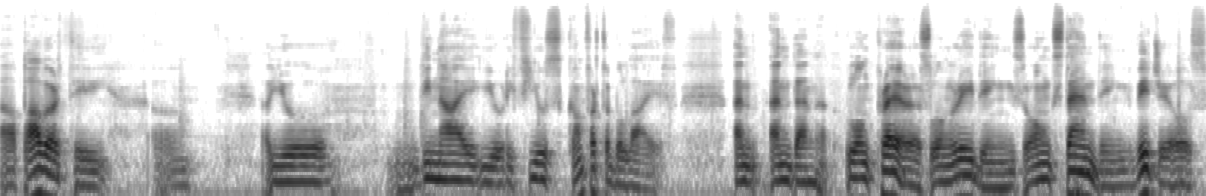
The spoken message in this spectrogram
uh, uh, poverty, uh, you deny, you refuse comfortable life, and and then long prayers, long readings, long standing vigils,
